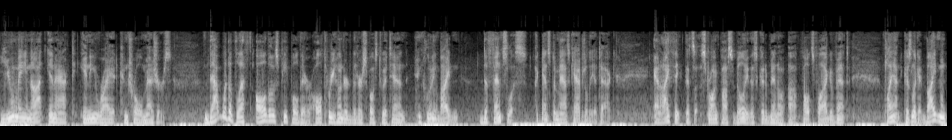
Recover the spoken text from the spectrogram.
you may not enact any riot control measures. That would have left all those people there, all 300 that are supposed to attend, including Biden, defenseless against a mass casualty attack. And I think that's a strong possibility. This could have been a, a false flag event planned. Because look at Biden,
